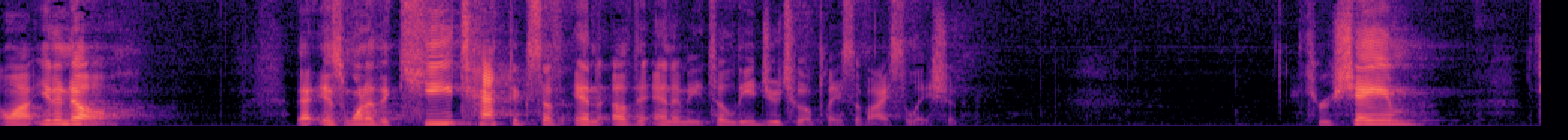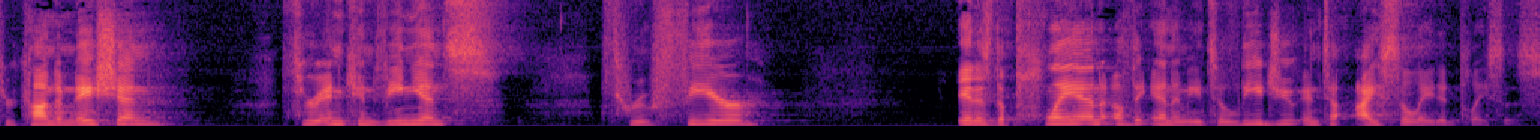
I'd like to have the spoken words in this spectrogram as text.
I want you to know that is one of the key tactics of, of the enemy to lead you to a place of isolation through shame, through condemnation, through inconvenience, through fear. It is the plan of the enemy to lead you into isolated places.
